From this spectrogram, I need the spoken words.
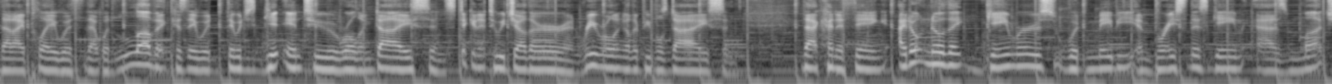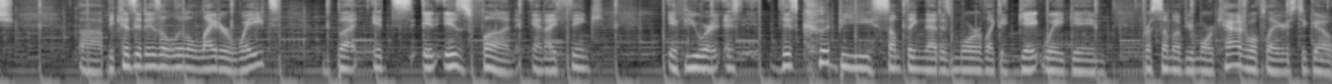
that I play with that would love it because they would they would just get into rolling dice and sticking it to each other and re-rolling other people's dice and that kind of thing. I don't know that gamers would maybe embrace this game as much uh, because it is a little lighter weight, but it's it is fun, and I think if you were this could be something that is more of like a gateway game for some of your more casual players to go.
